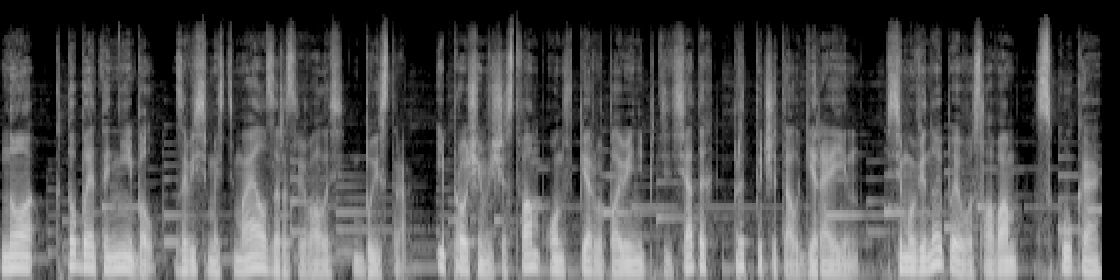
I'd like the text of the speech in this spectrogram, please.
но кто бы это ни был, зависимость Майлза развивалась быстро. И прочим веществам он в первой половине 50-х предпочитал героин. Всему виной, по его словам, скука,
